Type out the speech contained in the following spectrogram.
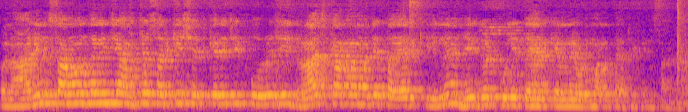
पण अनिल सावंतांनी जी आमच्यासारखी शेतकऱ्याची पोरं जी राजकारणामध्ये तयार केली ना हे गट कोणी तयार केलं नाही एवढं मला त्या ठिकाणी सांगा.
